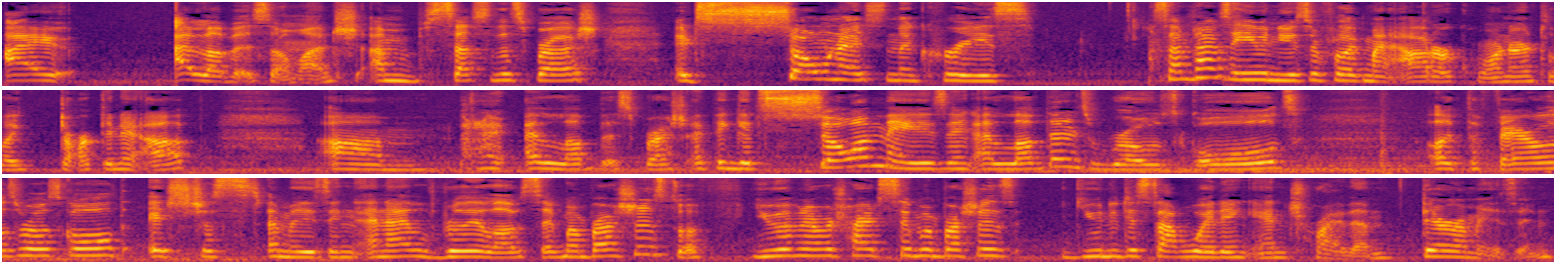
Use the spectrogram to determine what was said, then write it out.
I I love it so much. I'm obsessed with this brush. It's so nice in the crease. Sometimes I even use it for like my outer corner to like darken it up. Um, but I, I love this brush. I think it's so amazing. I love that it's rose gold like the Farrell's Rose Gold. It's just amazing and I really love Sigma brushes so if you have never tried Sigma brushes you need to stop waiting and try them. They're amazing.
